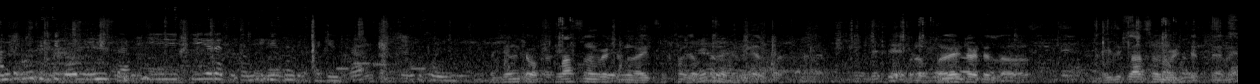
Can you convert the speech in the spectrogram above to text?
అంతకుముందు ఫిఫ్టీ థౌసండ్ ఉంది సార్ ఈ ఈ ఇయర్ అయితే కొంచెం రీసెంట్గా తగ్గింది సార్ ఇప్పుడు దీనికి ఒక క్లాస్ పెట్టి నువ్వు ఐదు సిస్టమ్ చెప్తాను ఇప్పుడు ప్రైవేట్ వాటిల్లో ఐదు క్లాసులు పెట్టి చెప్తేనే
